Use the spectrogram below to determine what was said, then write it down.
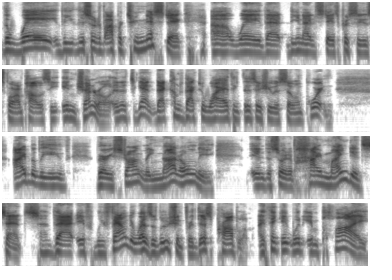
the way, the, the sort of opportunistic uh, way that the United States pursues foreign policy in general. And it's again, that comes back to why I think this issue is so important. I believe very strongly, not only in the sort of high minded sense that if we found a resolution for this problem, I think it would imply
